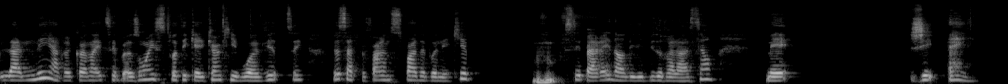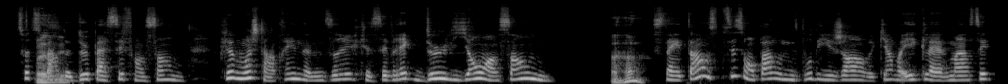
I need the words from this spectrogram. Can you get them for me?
l'amener à reconnaître ses besoins si toi, tu es quelqu'un qui voit vite, tu sais. Là, ça peut faire une super de bonne équipe. Mm-hmm. C'est pareil dans des débuts de relation. Mais j'ai. Hey, toi, tu parles de deux passifs ensemble. Puis là, moi, j'étais en train de me dire que c'est vrai que deux lions ensemble, uh-huh. c'est intense. Tu sais, si on parle au niveau des genres, OK, on voyait clairement, tu sais,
